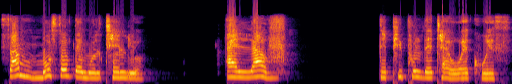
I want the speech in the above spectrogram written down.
some, most of them will tell you, I love the people that I work with.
